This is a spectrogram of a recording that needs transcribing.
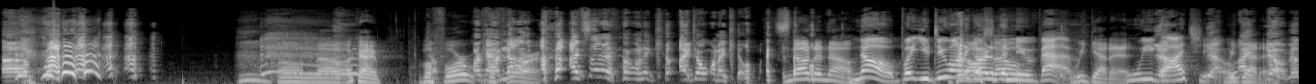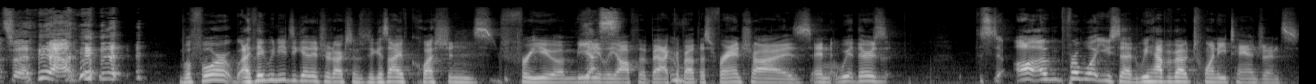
myself. Um, Oh no. Okay. Before. okay, before I'm not. I've said I don't want to kill. I don't want to kill myself. no, no, no. No, but you do want to But go to the new Bev. We get it. We Yeah, got you. Yeah, We I, get it. No, that's uh, yeah. Before, I think we need to get introductions because I have questions for you immediately Yes. off the back about this franchise, and we, there's. uh, from what you said, we have about twenty tangents.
